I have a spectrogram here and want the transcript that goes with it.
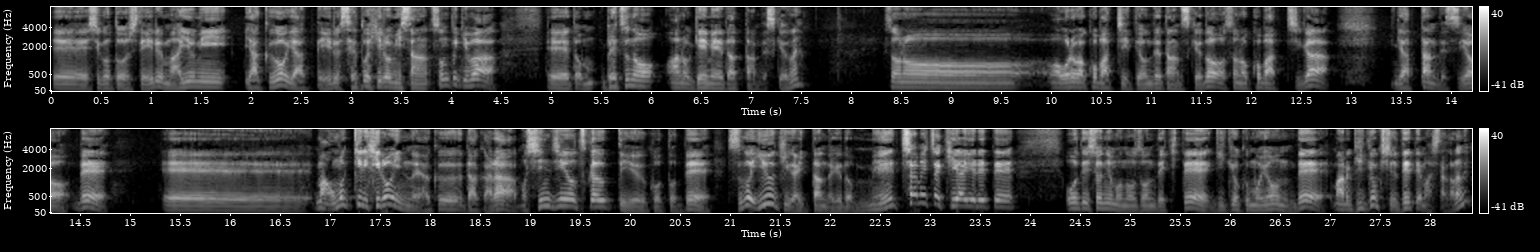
えー、仕事をしているまゆみ役をやっている瀬戸ひろみさん。その時は、えっ、ー、と、別の、あの、芸名だったんですけどね。その、俺はコバッチって呼んでたんですけど、そのコバッチがやったんですよ。で、えー、まあ思いっきりヒロインの役だから、もう新人を使うっていうことで、すごい勇気がいったんだけど、めちゃめちゃ気合い入れて、オーディションにも臨んできて、戯曲も読んで、まあ、あの戯曲集出てましたからね。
